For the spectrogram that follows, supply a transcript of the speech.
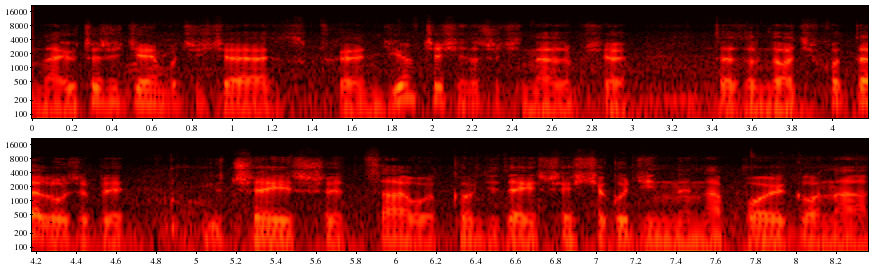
na jutrzejszy dzień, bo oczywiście dzień wcześniej do Szczecina, żeby się teraz lądować w hotelu, żeby jutrzejszy cały Comedy Day 6-godzinny na Polygona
